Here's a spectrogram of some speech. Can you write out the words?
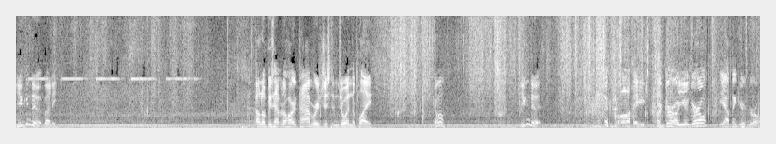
You can do it, buddy. I don't know if he's having a hard time or he's just enjoying the play. Come on. You can do it. Good boy. Or girl. You a girl? Yeah, I think you're a girl.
